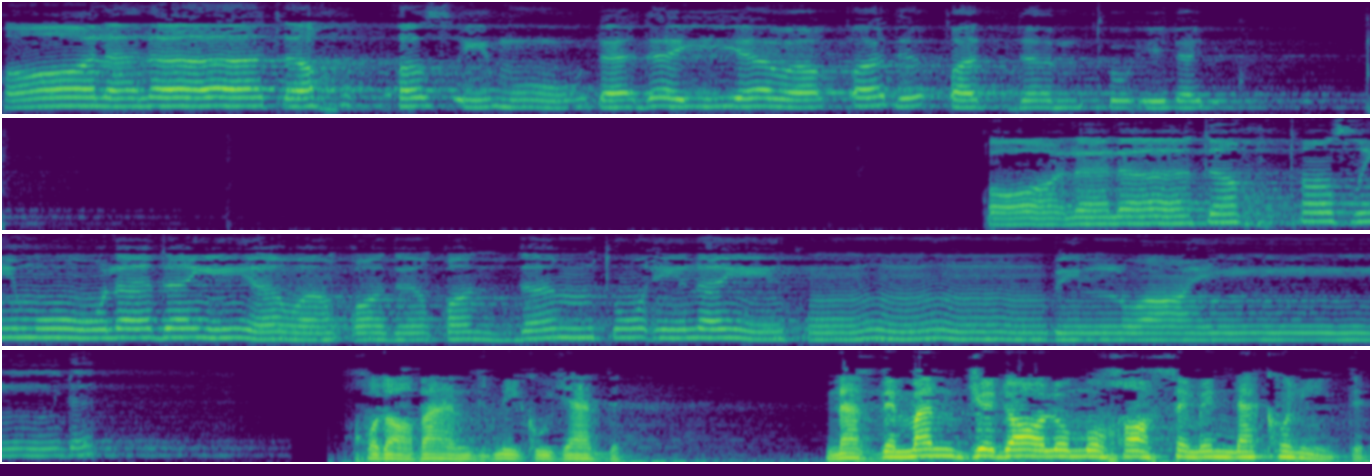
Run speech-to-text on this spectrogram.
قال لا تختصموا لدي وقد قدمت إليكم. قال لا تختصموا لدي وقد قدمت إليكم بالوعید خداوند می‌گوید نزد من جدال و مخاسمه نکنید.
